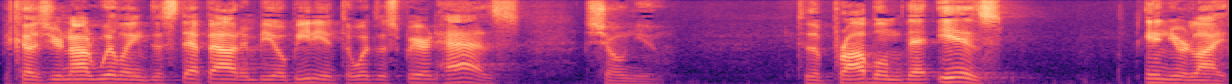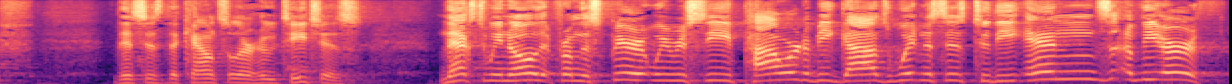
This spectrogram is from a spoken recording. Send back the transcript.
Because you're not willing to step out and be obedient to what the Spirit has shown you. To the problem that is in your life. This is the counselor who teaches Next, we know that from the Spirit we receive power to be God's witnesses to the ends of the earth.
